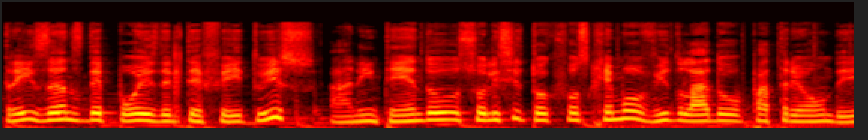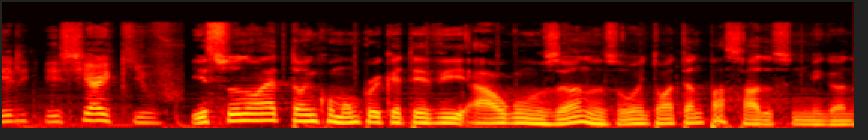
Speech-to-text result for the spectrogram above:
três anos depois dele ter feito isso, a Nintendo solicitou que fosse removido lá do Patreon dele este arquivo. Isso não é tão incomum porque teve há alguns anos, ou então até ano passado, se não me engano.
